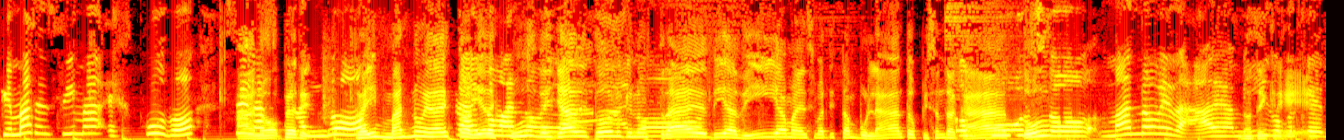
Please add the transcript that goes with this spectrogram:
que más encima Escudo se Ah, las no, espérate. mandó. Traéis más novedades todavía de Traigo más escudo, de ya de todo lo que nos trae día a día, más encima artista ambulante, auspiciando acá, todo. más novedades, amigo, No te porque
